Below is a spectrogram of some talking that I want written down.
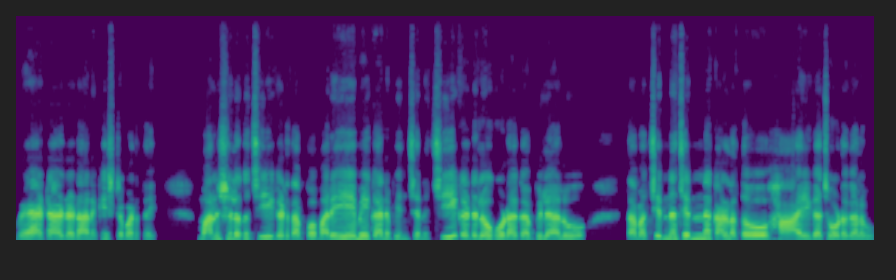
వేటాడడానికి ఇష్టపడతాయి. మనుషులకు చీకటి తప్ప మరేమీ కనిపించని చీకటిలో కూడా గబ్బిలాలు తమ చిన్న చిన్న కళ్ళతో హాయిగా చూడగలవు.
